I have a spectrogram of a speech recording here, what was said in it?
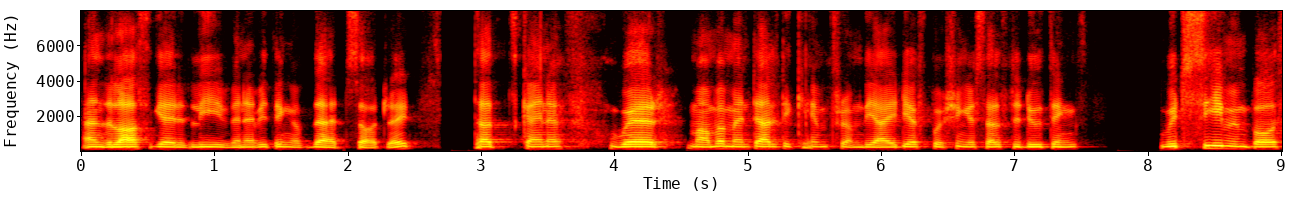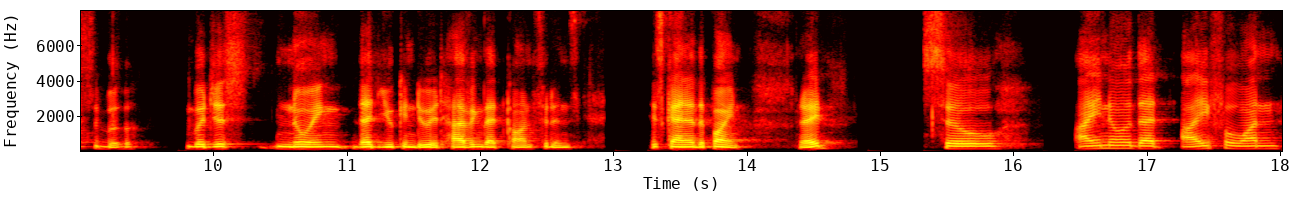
and the last guy to leave and everything of that sort, right? That's kind of where Mamba mentality came from the idea of pushing yourself to do things which seem impossible, but just knowing that you can do it, having that confidence is kind of the point, right? So I know that I, for one,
